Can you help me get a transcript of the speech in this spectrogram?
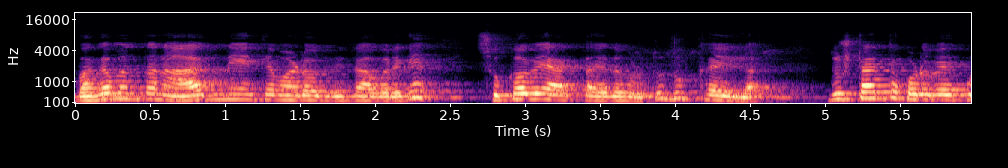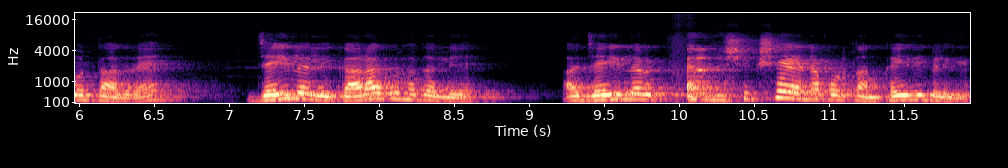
ಭಗವಂತನ ಆಜ್ಞೆಯಂತೆ ಮಾಡೋದರಿಂದ ಅವರಿಗೆ ಸುಖವೇ ಇದೆ ಹೊರತು ದುಃಖ ಇಲ್ಲ. ದುಷ್ಟಾಂತ ಕೊಡಬೇಕು ಅಂತಾದರೆ ಜೈಲಲ್ಲಿ, ಕಾರಾಗೃಹದಲ್ಲಿ ಆ ಜೈಲರ್ ಶಿಕ್ಷೆಯನ್ನು ಕೊಡ್ತಾನೆ ಕೈದಿಗಳಿಗೆ.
